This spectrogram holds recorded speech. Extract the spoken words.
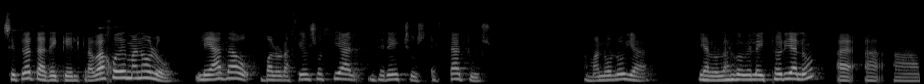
se trata de que el trabajo de Manolo le ha dado valoración social, derechos, estatus a Manolo y a, lo largo de la historia ¿no? A,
